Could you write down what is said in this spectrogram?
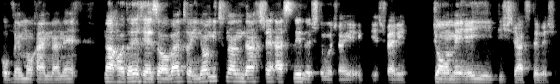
قوه مقننه نهادهای قضاوت و اینا می‌تونن نقش اصلی داشته باشن یک کشوری جامعه ای پیشرفته بشه.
